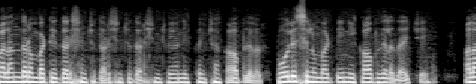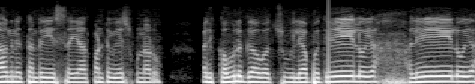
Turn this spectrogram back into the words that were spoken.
వాళ్ళందరం బట్టి దర్శించు దర్శించు దర్శించు. నీ కొంచెం కాపుదల పోలీసులను బట్టి నీ కాపుదల దయచేయి. అలాగనే తండ్రి ఏసయ్య పంట వేసుకున్నారు అది కవులకు కావచ్చు లేకపోతే లోయ అలేలోయ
